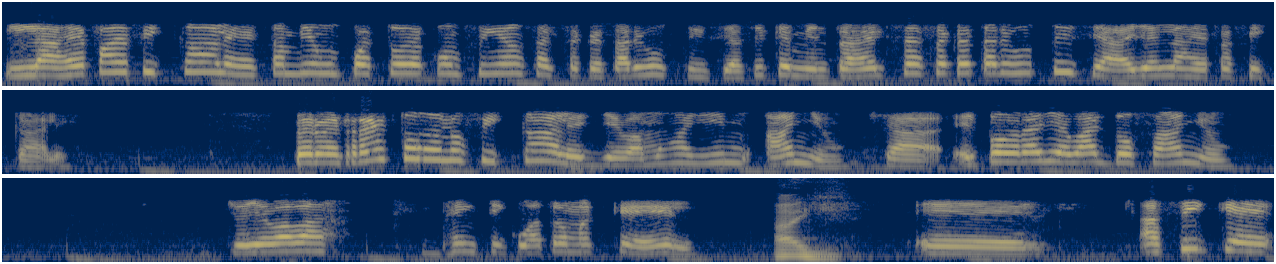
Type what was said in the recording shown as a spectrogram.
La jefa de fiscales es también un puesto de confianza del secretario de justicia, así que mientras él sea secretario de justicia, ella es la jefa de fiscales. Pero el resto de los fiscales llevamos allí años, o sea, él podrá llevar dos años. Yo llevaba 24 más que él. Ay. Eh, así que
